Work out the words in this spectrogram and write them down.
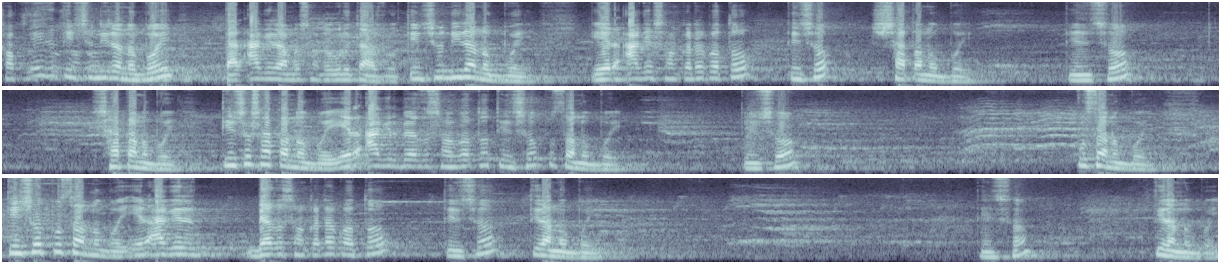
সবচেয়ে যে তিনশো নিরানব্বই তার আগের আমরা সংখ্যাগুলোতে আসব। তিনশো নিরানব্বই এর আগের সংখ্যাটা কত? তিনশো সাতানব্বই। তিনশো সাতানব্বই। তিনশো সাতানব্বই এর আগের বেজোড় সংখ্যা কত? তিনশো পঁচানব্বই। তিনশো পঁচানব্বই। তিনশো পঁচানব্বই এর আগের বেজোড় সংখ্যাটা কত? তিনশো তিরানব্বই। তিনশো তিরানব্বই।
